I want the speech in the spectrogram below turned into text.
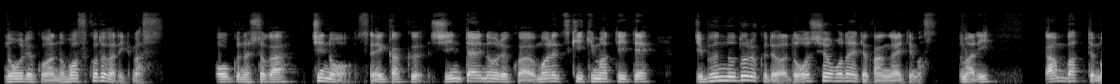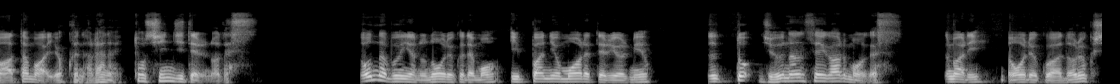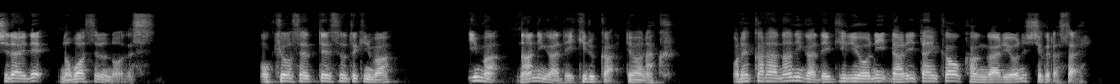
能力は伸ばすことができます。多くの人が知能、性格、身体能力は生まれつき決まっていて、自分の努力ではどうしようもないと考えています。つまり、頑張っても頭は良くならないと信じているのです。どんな分野の能力でも一般に思われているよりもずっと柔軟性があるものです。つまり、能力は努力次第で伸ばせるのです。目標を設定するときには、今何ができるかではなく、これから何ができるようになりたいかを考えるようにしてください。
